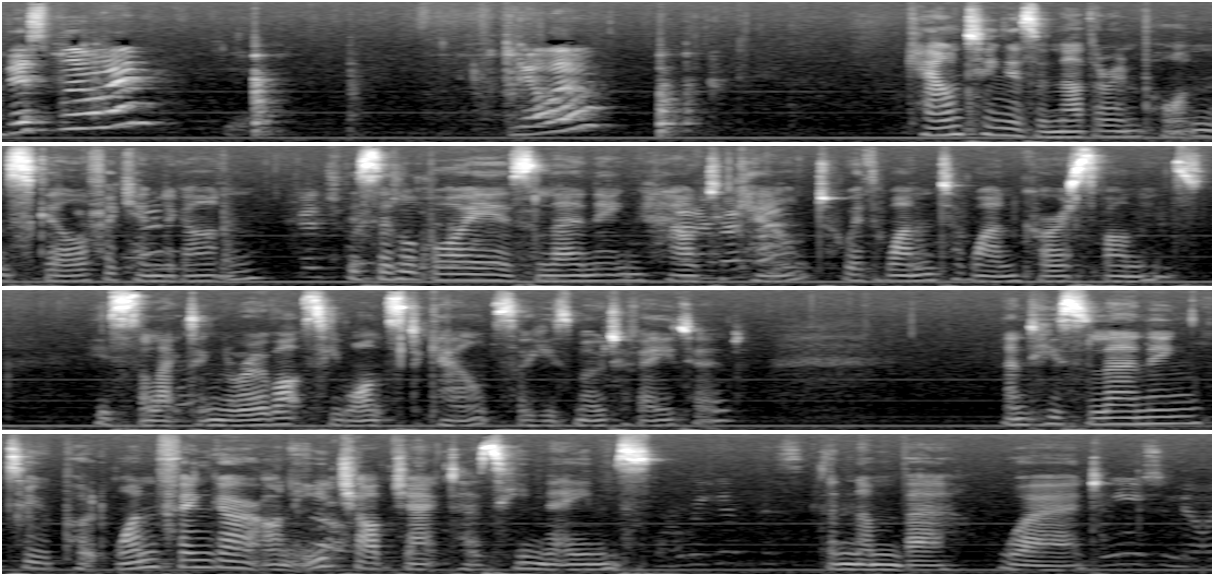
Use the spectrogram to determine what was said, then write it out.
This blue one? Yeah. Yellow? Counting is another important skill for kindergarten. This little boy is learning how to count with one to one correspondence. He's selecting the robots he wants to count, so he's motivated. And he's learning to put one finger on each object as he names Before we get this, the number word. to know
